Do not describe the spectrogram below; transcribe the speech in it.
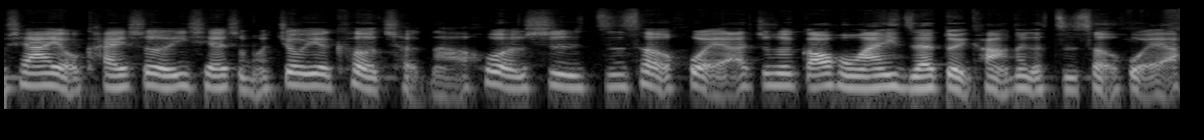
现在有开设一些什么就业课程啊，或者是资策会啊，就是高红安一直在对抗那个资策会啊，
